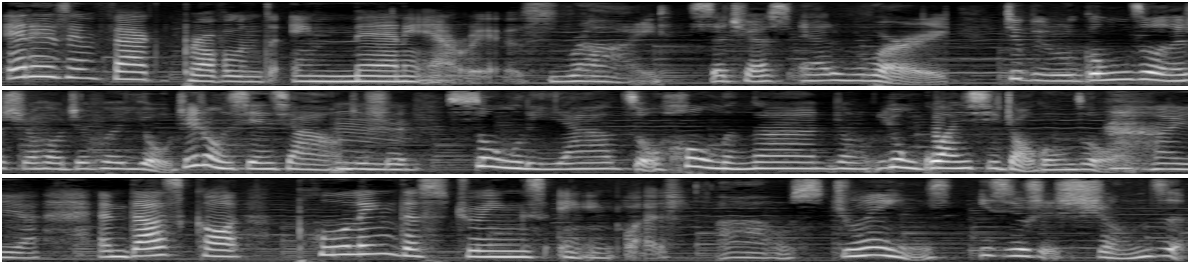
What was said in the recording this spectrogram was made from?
It is in fact prevalent in many areas. Right, such as at work，就比如工作的时候就会有这种现象，就是送礼呀、走后门啊，用用关系找工作 yeah, and that's called pulling the strings in English. 啊。strings 意思就是绳子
